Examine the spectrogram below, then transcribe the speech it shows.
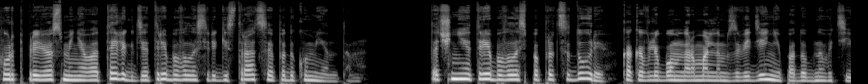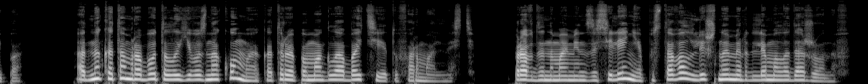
Курт привез меня в отель, где требовалась регистрация по документам. Точнее, требовалась по процедуре, как и в любом нормальном заведении подобного типа. Однако там работала его знакомая, которая помогла обойти эту формальность. Правда, на момент заселения поставал лишь номер для молодоженов.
